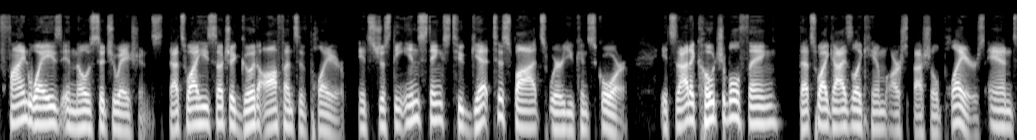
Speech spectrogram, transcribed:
find ways in those situations. That's why he's such a good offensive player. It's just the instincts to get to spots where you can score. It's not a coachable thing. That's why guys like him are special players. And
